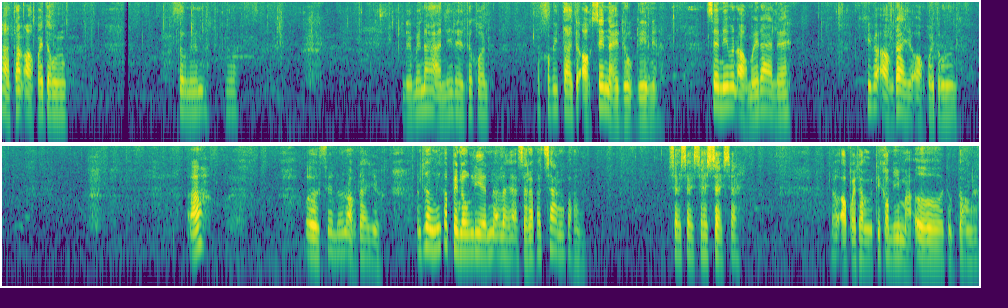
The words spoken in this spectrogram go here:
หาทางออกไปตรง ตรงนั้น เดี๋ยวไม่น่าอันนี้เลยทุกคน แล้วเขาพี่ตาจะออกเส้นไหนถูกดีเนี่ย เส้นนี้มันออกไม่ได้เลย คิดว่าออกได้อย่าออกไปตรงนู้นเอ้าเออ เส้นนู้นออกได้อยู่ อันตรงนี้ก็เป็นโรงเรียนอะไรอะสารพัดช่างหรือเปล่าใช่ใช่ใช่ใช่ใช่แล้วออกไปทางที่เขามีหมาเออ ถูกต้องนะ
